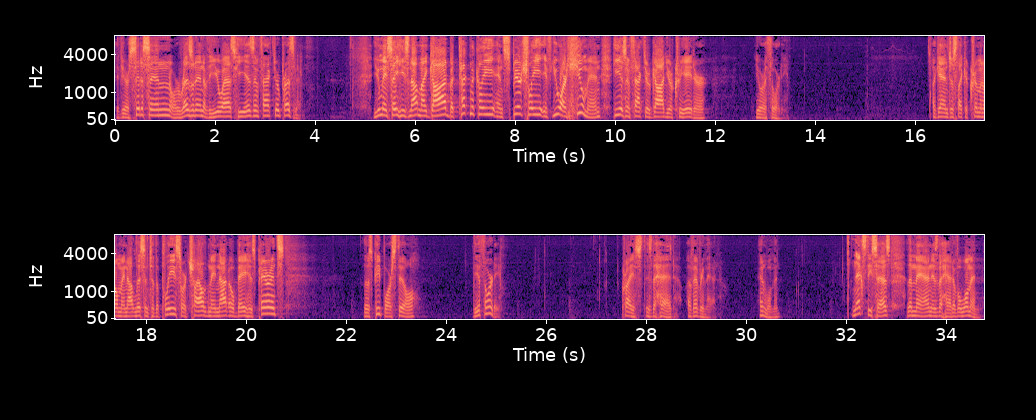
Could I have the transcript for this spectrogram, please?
if you're a citizen or a resident of the US, he is in fact your president. You may say he's not my God, but technically and spiritually, if you are human, he is in fact your God, your creator, your authority. Again, just like a criminal may not listen to the police or a child may not obey his parents, those people are still the authority. Christ is the head of every man and woman. Next, he says, the man is the head of a woman.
